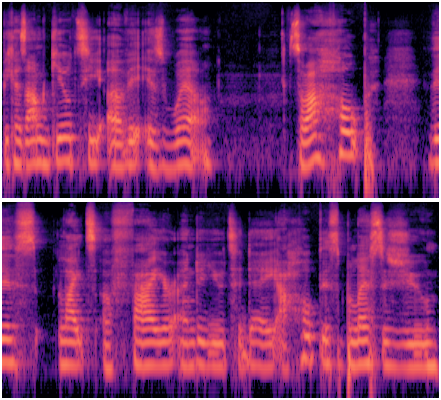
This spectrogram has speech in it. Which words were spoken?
because I'm guilty of it as well. So I hope this lights a fire under you today. I hope this blesses you.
